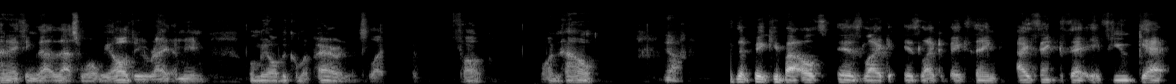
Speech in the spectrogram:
and I think that that's what we all do, right? I mean, when we all become a parent, it's like, fuck, what now? Yeah The picky battles is like is like a big thing. I think that if you get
